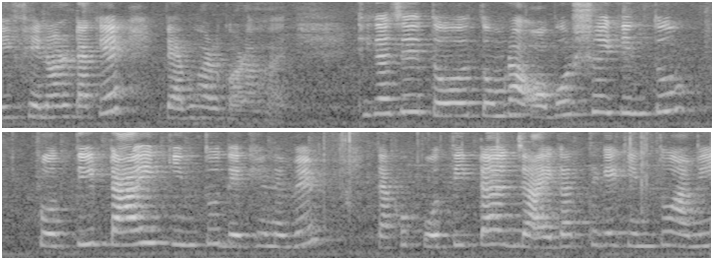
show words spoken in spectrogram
এই ফেনলটাকে ব্যবহার করা হয়, ঠিক আছে? তো তোমরা অবশ্যই কিন্তু প্রতিটাই কিন্তু দেখে নেবে। দেখো, প্রতিটা জায়গার থেকে কিন্তু আমি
